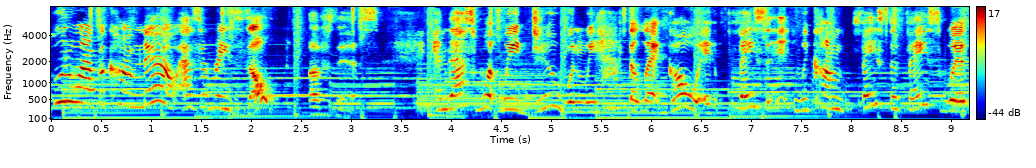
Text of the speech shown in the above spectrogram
who do I become now as a result of this? And that's what we do when we have to let go. It face it, we come face to face with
